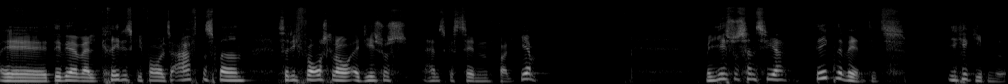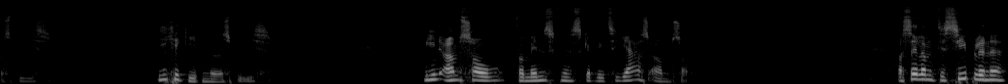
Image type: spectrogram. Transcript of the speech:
Øh, det vil være kritisk i forhold til aftensmaden, så de foreslår, at Jesus han skal sende folk hjem. Men Jesus han siger, det er ikke nødvendigt. I kan give dem noget at spise. I kan give dem noget at spise. Min omsorg for menneskene skal blive til jeres omsorg. Og selvom disciplene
